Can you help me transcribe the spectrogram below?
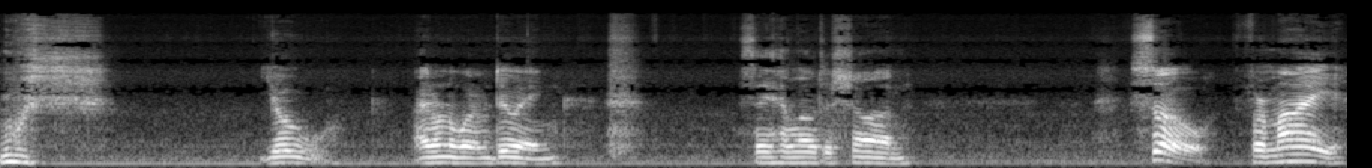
Whoosh. Yo. I don't know what I'm doing. Say hello to Sean. So, for my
